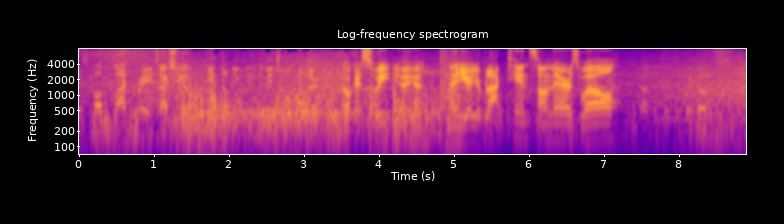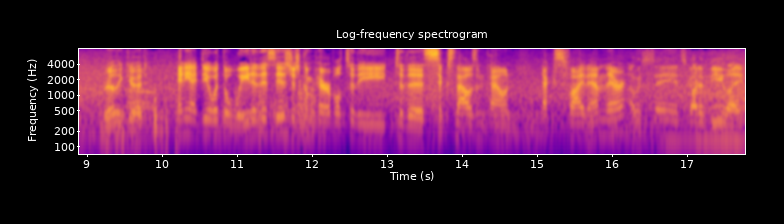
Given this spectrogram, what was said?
It's called black gray. It's actually a BMW individual color. Okay, sweet. Yeah, yeah. And then you got your black tints on there as well. We got the tinted windows. Really good. Um, Any idea what the weight of this is? Just comparable to the to the six thousand pound X5M there. I would say it's got to be like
